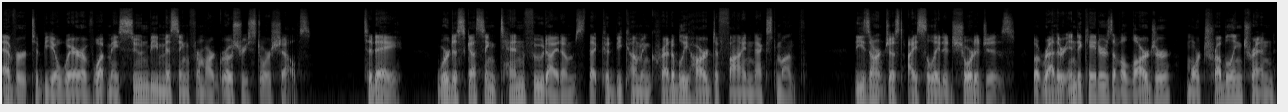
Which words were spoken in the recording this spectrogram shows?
ever to be aware of what may soon be missing from our grocery store shelves. Today, we're discussing 10 food items that could become incredibly hard to find next month. These aren't just isolated shortages, but rather indicators of a larger, more troubling trend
